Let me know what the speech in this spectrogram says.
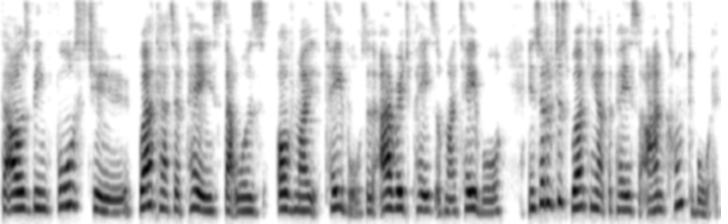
that I was being forced to work at a pace that was of my table, so the average pace of my table, instead of just working at the pace I'm comfortable with.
